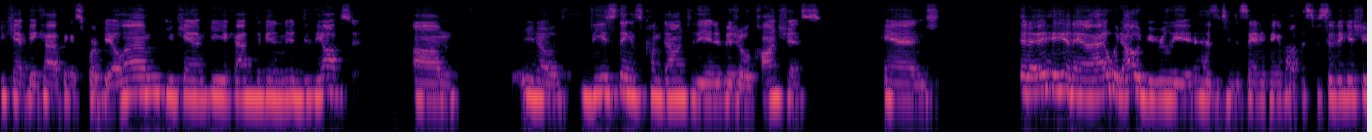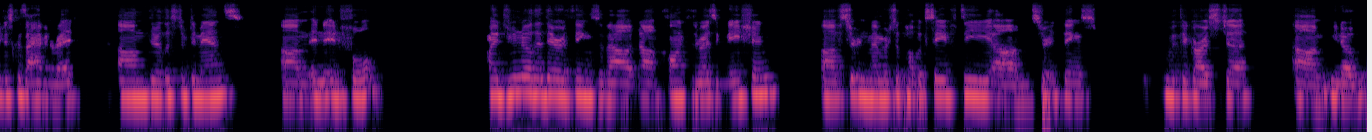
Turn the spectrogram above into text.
You can't be a Catholic and support BLM. You can't be a Catholic and, and do the opposite. Um, you know, these things come down to the individual conscience, and and, and I would I would be really hesitant to say anything about this specific issue just because I haven't read um, their list of demands um, in in full. I do know that there are things about um, calling for the resignation of certain members of public safety, um, certain things with regards to um, you know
